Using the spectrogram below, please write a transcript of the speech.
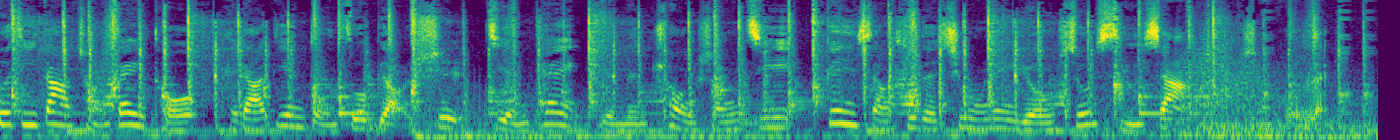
科技大厂带头，台达电董座表示，减碳也能创商机。更详细的新闻内容，休息一下，马上回来。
